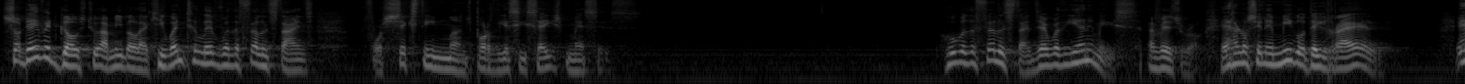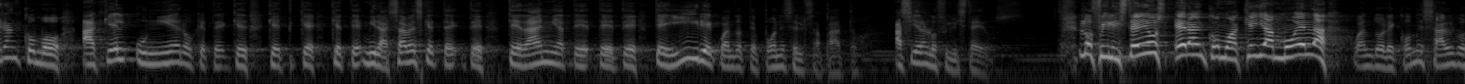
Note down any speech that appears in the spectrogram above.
So David goes to Abimelech. He went to live with the Philistines for 16 months, por 16 meses. Who were the Philistines? They were the enemies of Israel. Eran los enemigos de Israel. Eran como aquel uniero que te, que, que, que, te mira, sabes que te, te, te daña, te, te, te, te hire cuando te pones el zapato. Así eran los filisteos. Los filisteos eran como aquella muela cuando le comes algo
